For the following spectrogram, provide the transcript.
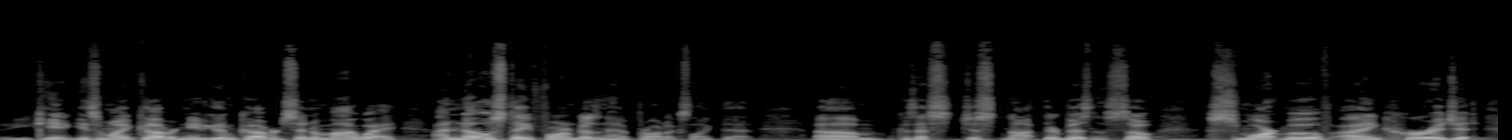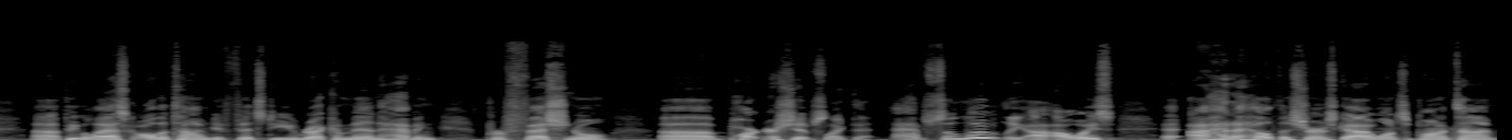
you can't get somebody covered. You need to get them covered. Send them my way. I know State Farm doesn't have products like that because um, that's just not their business. So smart move. I encourage it. Uh, people ask all the time, "Do Fitz, do you recommend having professional uh, partnerships like that? Absolutely. I always, I had a health insurance guy once upon a time,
